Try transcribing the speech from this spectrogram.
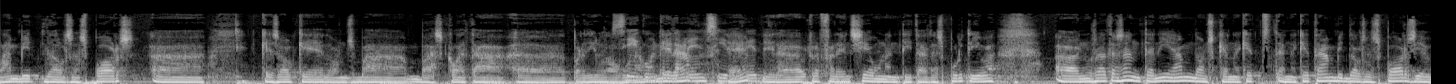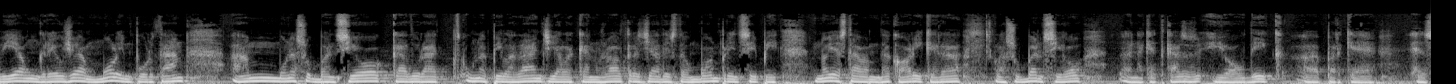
l'àmbit dels esports eh, que és el que doncs, va, va esclatar eh, per dir-ho d'alguna sí, manera sí, eh, era referència a una entitat esportiva. Eh, nosaltres enteníem doncs, que en aquest, en aquest àmbit dels esports hi havia un greuge molt important amb una subvenció que ha durat una pila d'anys i a la que nosaltres ja des d'un bon principi no hi estàvem d'acord i que era la subvenció en aquest cas jo ho dic eh, perquè és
